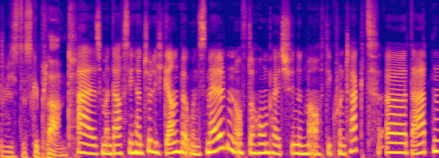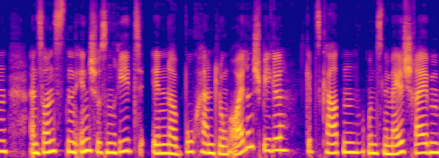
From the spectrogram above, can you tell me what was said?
wie ist das geplant? Also man darf sich natürlich gern bei uns melden. Auf der Homepage findet man auch die Kontaktdaten. Ansonsten in Schussenried in der Buchhandlung Eulenspiegel gibt es Karten, uns eine Mail schreiben.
